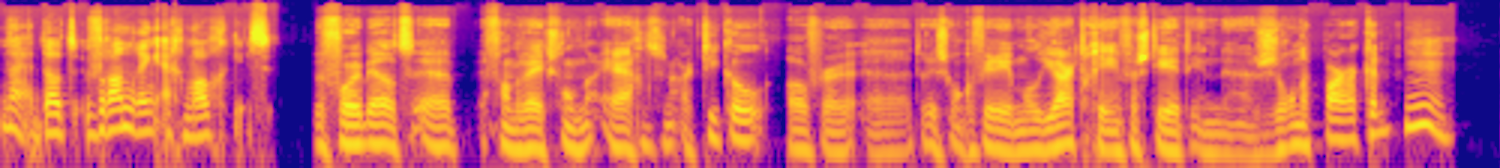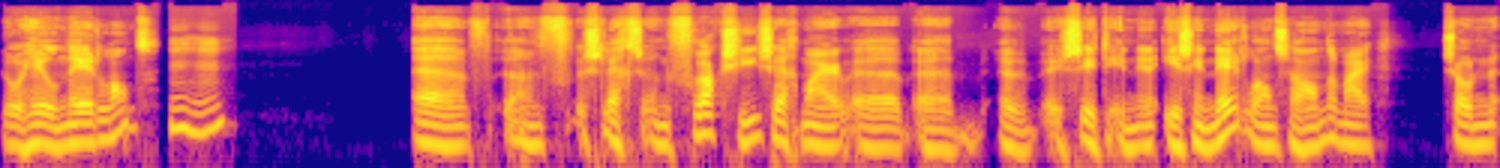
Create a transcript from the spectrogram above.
nou ja, dat verandering echt mogelijk is. Bijvoorbeeld, van de week stond ergens een artikel over, er is ongeveer een miljard geïnvesteerd in zonneparken Hmm. door heel Nederland. Mm -hmm. Uh, slechts een fractie, zeg maar, uh, uh, zit in, is in Nederlandse handen, maar zo'n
